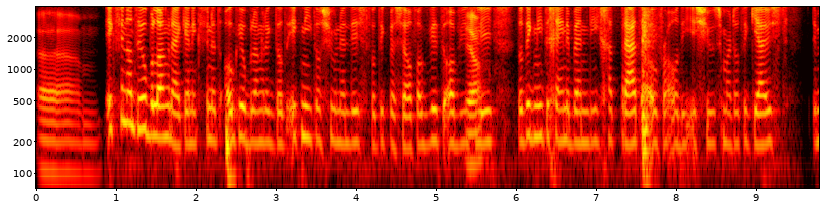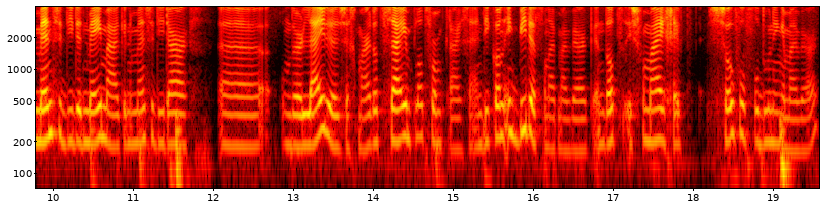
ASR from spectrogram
Ehm, Ik vind dat heel belangrijk. En ik vind het ook heel belangrijk dat ik niet als journalist, want ik ben zelf ook wit, obviously, dat ik niet degene ben die gaat praten over al die issues, maar dat ik juist de mensen die dit meemaken, de mensen die daar eh, onder lijden, zeg maar, dat zij een platform krijgen. En die kan ik bieden vanuit mijn werk. En dat is voor mij, geeft zoveel voldoening in mijn werk.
